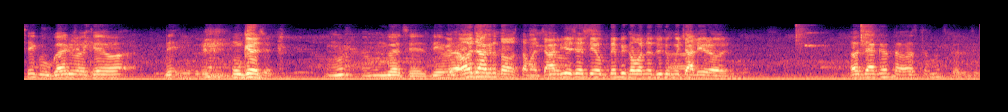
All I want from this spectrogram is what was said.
છીએ કે કે ઊંઘે છે? ઊંઘે છે તે અજાગ્રત અવસ્થામાં ચાલીએ છે તે વખતે બી ખબર નથી હું ચાલી રહ્યો છું. અજાગ્રત અવસ્થામાં જ કરે છે?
